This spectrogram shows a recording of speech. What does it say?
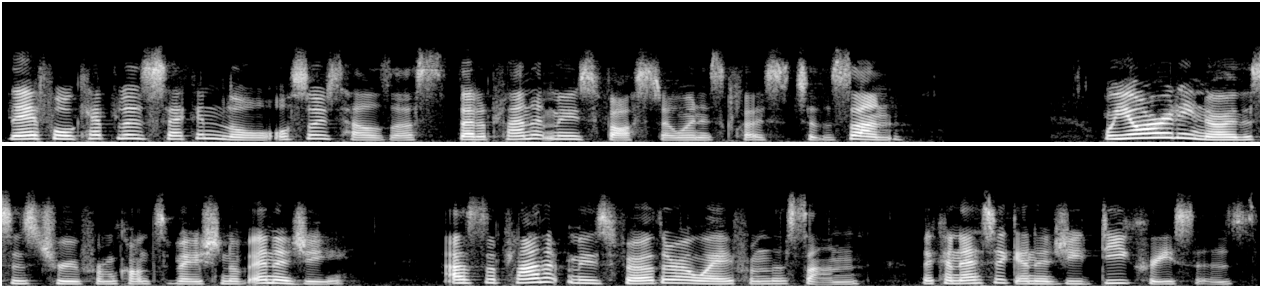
Therefore Kepler's second law also tells us that a planet moves faster when it's closer to the sun. We already know this is true from conservation of energy. As the planet moves further away from the sun, the kinetic energy decreases,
